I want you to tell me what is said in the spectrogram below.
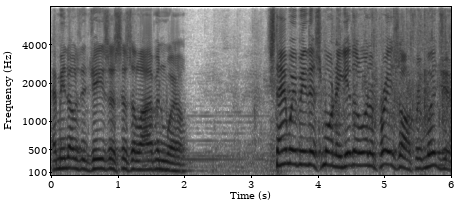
And we know that Jesus is alive and well. Stand with me this morning. Give the Lord a praise offering, would you?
